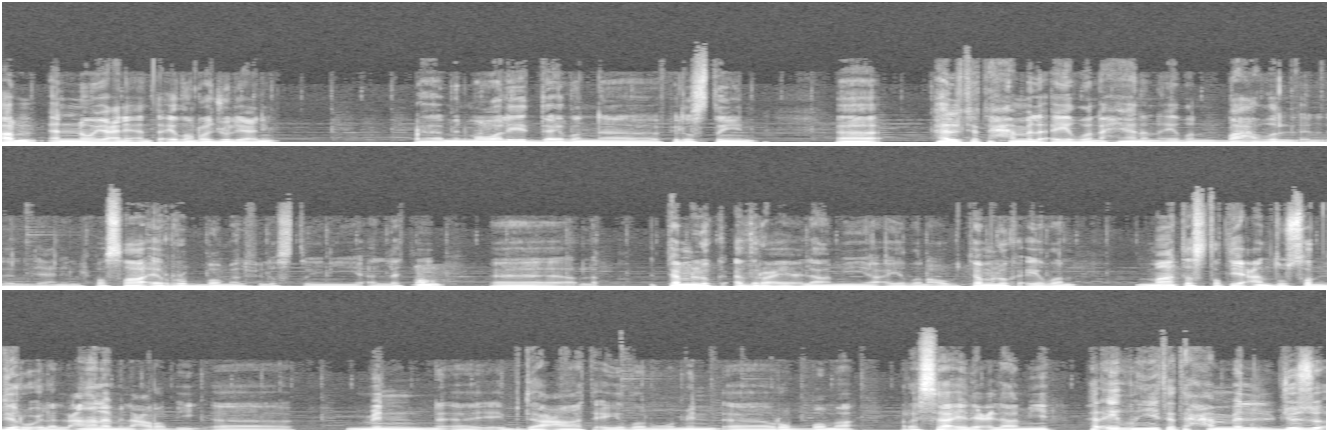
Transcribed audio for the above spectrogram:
أم أنه يعني أنت أيضا رجل يعني من مواليد أيضا فلسطين هل تتحمل أيضا أحيانا أيضا بعض ال يعني الفصائل ربما الفلسطينية التي آه تملك أذرع إعلامية أيضا أو تملك أيضا ما تستطيع أن تصدر إلى العالم العربي آه من آه إبداعات أيضا ومن ربما رسائل إعلامية، هل أيضا هي تتحمل جزء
